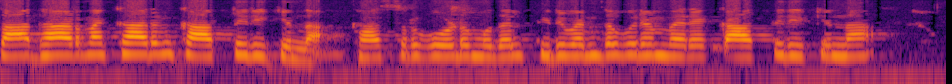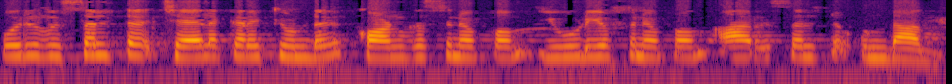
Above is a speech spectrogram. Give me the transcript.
സാധാരണക്കാരൻ കാത്തിരിക്കുന്ന കാസർഗോഡ് മുതൽ തിരുവനന്തപുരം വരെ കാത്തിരിക്കുന്ന ഒരു റിസൾട്ട് ചേലക്കരയ്ക്കുണ്ട്. കോൺഗ്രസിനൊപ്പം യു ഡി എഫിനൊപ്പം ആ റിസൾട്ട് ഉണ്ടാകും.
